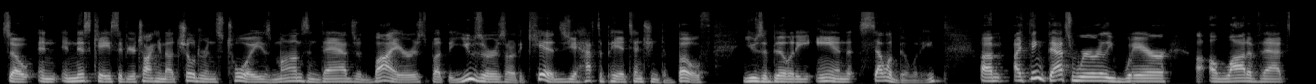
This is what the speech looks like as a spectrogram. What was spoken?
So in, in this case, if you're talking about children's toys, moms and dads are the buyers, but the users are the kids. You have to pay attention to both usability and sellability. Um, I think that's really where a lot of that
